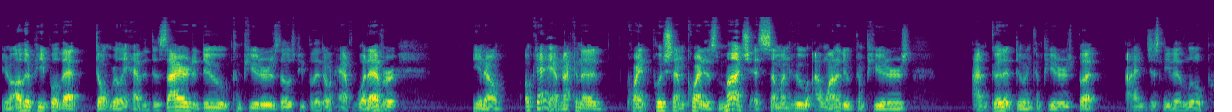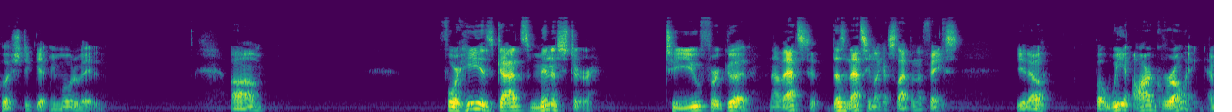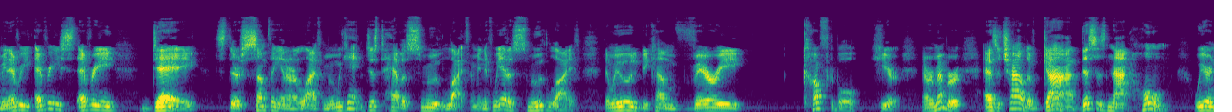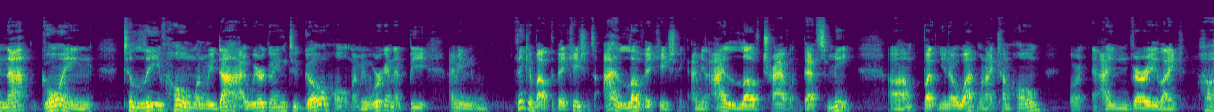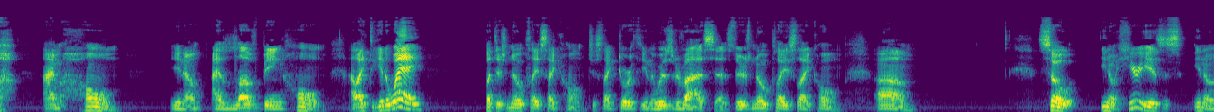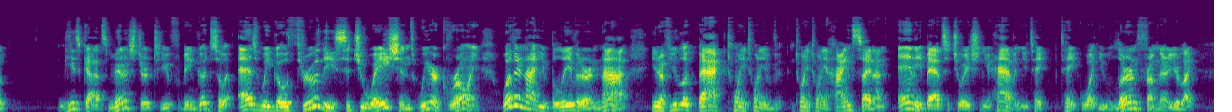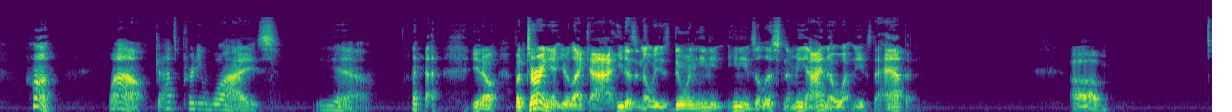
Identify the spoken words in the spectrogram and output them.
You know, other people that don't really have the desire to do computers, those people that don't have whatever, you know, okay, I'm not going to quite push them quite as much as someone who I want to do computers. I'm good at doing computers, but I just need a little push to get me motivated. Um, for he is God's minister to you for good. Now that's doesn't that seem like a slap in the face, you know? But we are growing. I mean, every every every day there's something in our life. I mean, we can't just have a smooth life. I mean, if we had a smooth life, then we would become very comfortable here. Now remember, as a child of God, this is not home. We are not going to leave home when we die. We are going to go home. I mean, we're going to be, I mean, think about the vacations. I love vacationing. I mean, I love traveling. That's me. Um, but you know what? When I come home, or I'm very like, oh, I'm home. You know, I love being home. I like to get away, but there's no place like home. Just like Dorothy in The Wizard of Oz says, there's no place like home. Um, so, you know, here he is, you know, he's God's minister to you for being good. So as we go through these situations, we are growing. Whether or not you believe it or not, you know, if you look back 2020 2020 hindsight on any bad situation you have and you take take what you learn from there, you're like, "Huh. Wow, God's pretty wise." Yeah. you know, but during it you're like, "Ah, he doesn't know what he's doing. He need, he needs to listen to me. I know what needs to happen." Um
